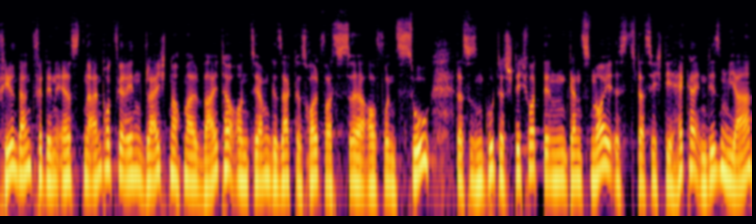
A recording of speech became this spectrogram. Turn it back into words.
Vielen Dank für den ersten Eindruck. Wir reden gleich nochmal weiter und Sie haben gesagt, es rollt was äh, auf uns zu. Das ist ein gutes Stichwort, denn ganz neu ist, dass sich die Hacker in diesem Jahr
